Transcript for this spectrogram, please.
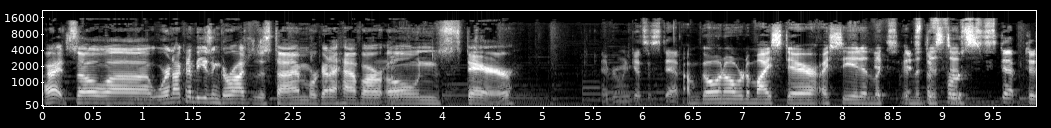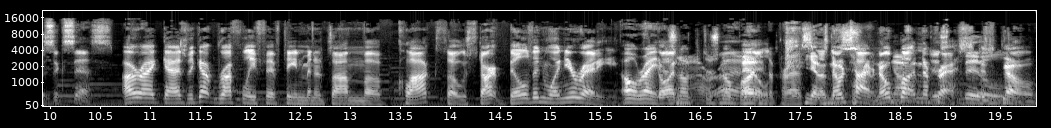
All right, so uh, we're not going to be using garages this time. We're going to have our Nope. own stair. Everyone gets a step. I'm going over to my stair. I see it in the it's in it's the the, distance. first step to success. All right, guys, we got roughly 15 minutes on the clock, so start building when you're ready. Oh right, Go there's no ahead. there's no Alright. button to press. Yeah, there's no time, no, No, button to just press. Just go.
